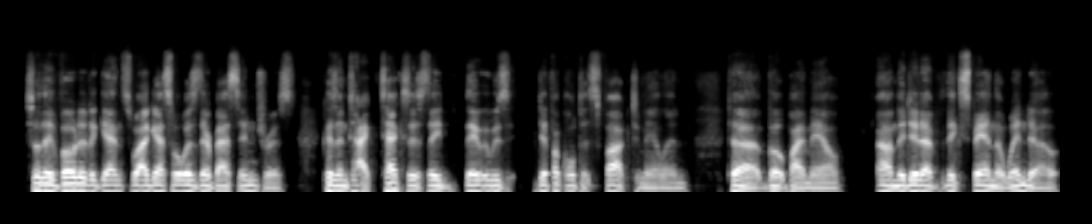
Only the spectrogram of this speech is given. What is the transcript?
So they voted against what I guess what was their best interest. Because in te- Texas, they they it was difficult as fuck to mail in to vote by mail. Um, they did have they expand the window,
